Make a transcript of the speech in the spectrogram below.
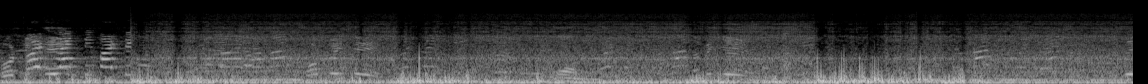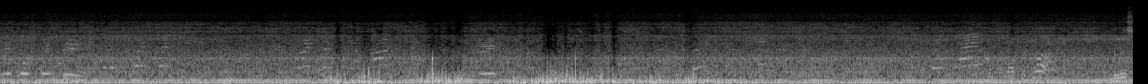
420. 420, 40! 420. Yan. Stop engine. Steady 420. Bilis.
